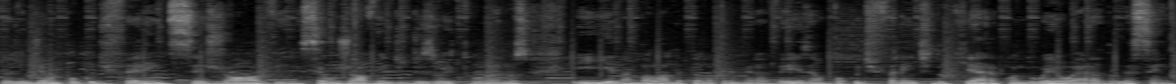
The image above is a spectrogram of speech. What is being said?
que hoje em dia é um pouco diferente ser jovem, ser um jovem de 18 anos e ir na balada pela primeira vez é um pouco diferente do que era quando eu era adolescente.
